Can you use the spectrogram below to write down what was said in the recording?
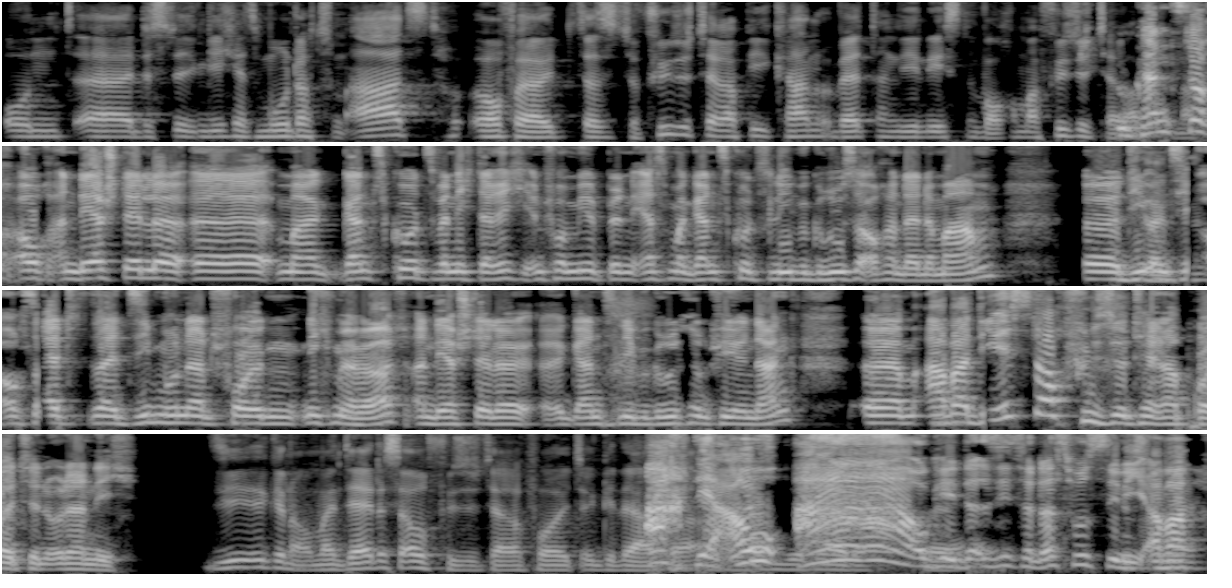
Und äh, deswegen gehe ich jetzt Montag zum Arzt, hoffe, dass ich zur Physiotherapie kann und werde dann die nächsten Wochen mal Physiotherapie Du kannst machen. doch auch an der Stelle äh, mal ganz kurz, wenn ich da richtig informiert bin, erstmal ganz kurz liebe Grüße auch an deine Mom, äh, die Danke. uns ja auch seit, seit 700 Folgen nicht mehr hört. An der Stelle äh, ganz liebe Grüße und vielen Dank. Ähm, aber die ist doch Physiotherapeutin, oder nicht? Sie, genau, mein Dad ist auch Physiotherapeut gelernt. Ach, der also, auch? Ah, okay, da, siehst du, das wusste ich nicht, aber.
